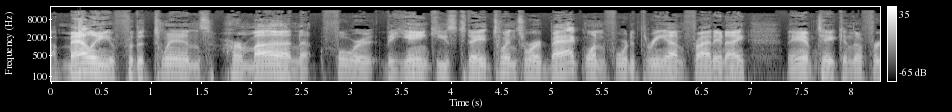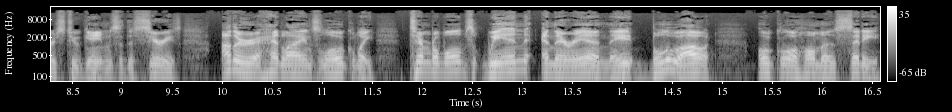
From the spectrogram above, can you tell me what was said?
uh, for the Twins, Germán for the Yankees today. Twins were back one four to three on Friday night. They have taken the first two games of the series. Other headlines locally: Timberwolves win and they're in. They blew out Oklahoma City,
